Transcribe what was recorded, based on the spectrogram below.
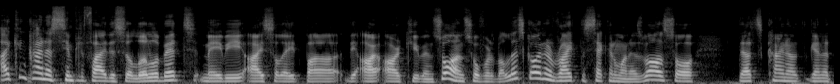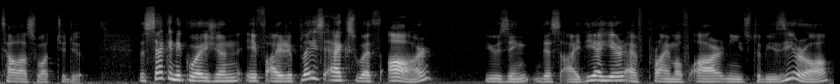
I can kind of simplify this a little bit, maybe isolate the r, r cube and so on and so forth. But let's go ahead and write the second one as well. So that's kind of going to tell us what to do. The second equation, if I replace x with r, using this idea here, f prime of r needs to be 0,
